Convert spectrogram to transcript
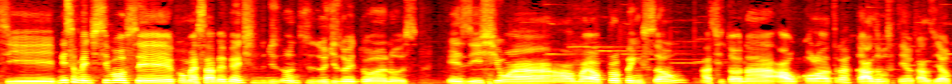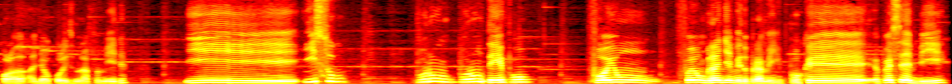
Se, principalmente se você começar a beber antes, do- antes dos 18 anos, existe uma, uma maior propensão a se tornar alcoólatra, caso você tenha casos de, alcool, de alcoolismo na família. E isso, por um, por um tempo, foi um, foi um grande medo pra mim, porque eu percebi,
